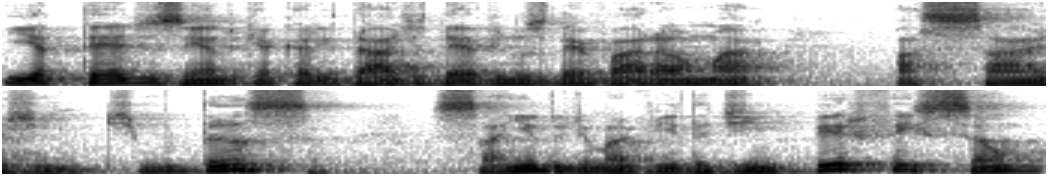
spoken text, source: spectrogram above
E até dizendo que a caridade deve nos levar a uma passagem de mudança, saindo de uma vida de imperfeição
